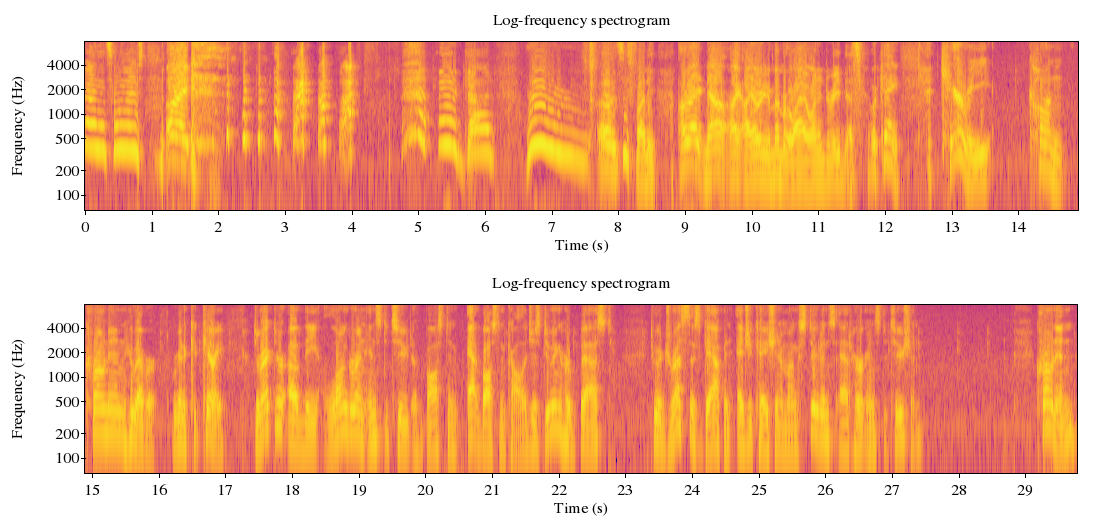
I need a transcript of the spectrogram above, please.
Oh, that's hilarious. All right. oh, God. Woo. Oh, this is funny. All right, now I, I already remember why I wanted to read this. Okay. Kerry Con Cronin, whoever. We're going to Kerry director of the Lonergan Institute of Boston at Boston College, is doing her best to address this gap in education among students at her institution. Cronin,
